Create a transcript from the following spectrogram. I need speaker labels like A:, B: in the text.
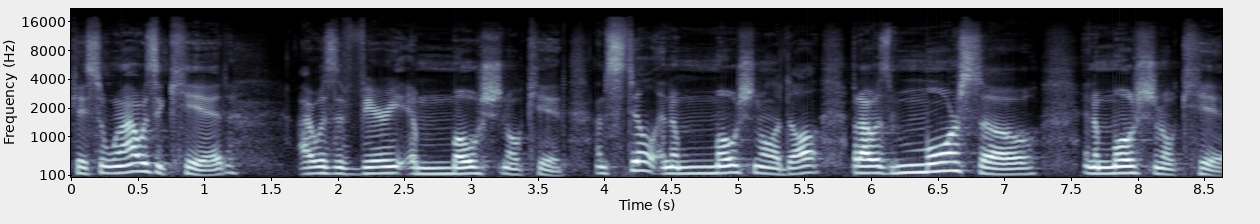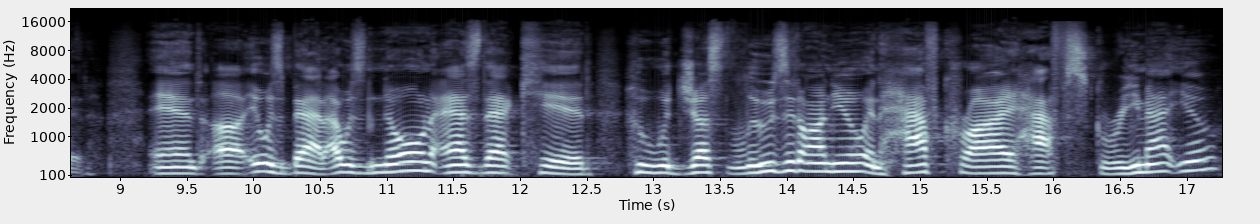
A: Okay, so when I was a kid, I was a very emotional kid. I'm still an emotional adult, but I was more so an emotional kid. And uh, it was bad. I was known as that kid who would just lose it on you and half cry, half scream at you.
